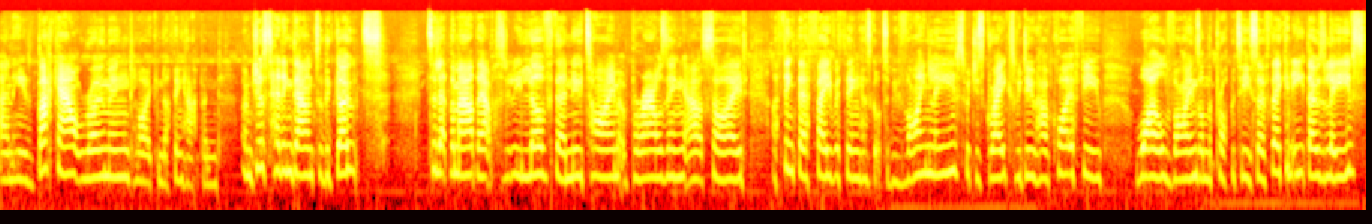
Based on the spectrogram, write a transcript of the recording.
and he's back out roaming like nothing happened. I'm just heading down to the goats to let them out. They absolutely love their new time browsing outside. I think their favourite thing has got to be vine leaves, which is great because we do have quite a few wild vines on the property. So if they can eat those leaves,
